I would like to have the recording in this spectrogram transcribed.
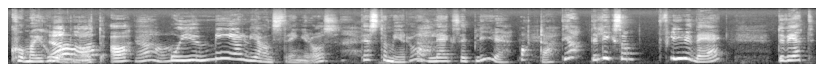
komma ihåg Ja, något. Ja. ja. Och ju mer vi anstränger oss, desto mer avlägset blir det. Borta. Ja, det liksom flyr iväg. Du vet,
